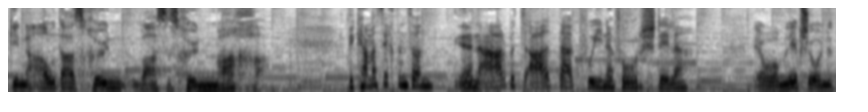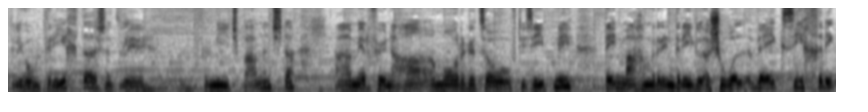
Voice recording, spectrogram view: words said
genau das können, was sie können machen Wie kann man sich denn so einen Arbeitsalltag von Ihnen vorstellen? Ja, am liebsten natürlich unterrichten. Das ist natürlich für mich das Spannendste. Äh, wir fangen an am Morgen so auf die 7. Dann machen wir in der Regel eine Schulwegsicherung,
